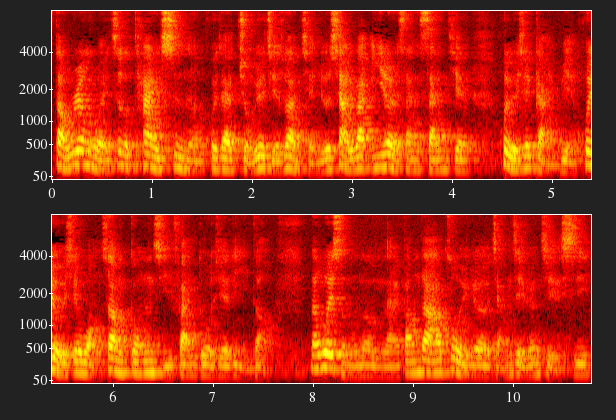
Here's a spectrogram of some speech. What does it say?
但我认为这个态势呢，会在九月结算前，就是下礼拜一、二、三三天会有一些改变，会有一些往上攻击翻多一些力道。那为什么呢？我们来帮大家做一个讲解跟解析。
